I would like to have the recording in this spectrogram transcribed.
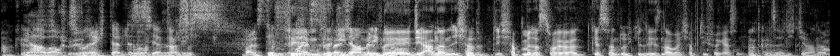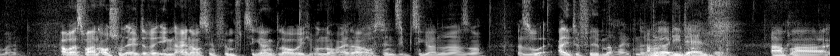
Okay, Ja, das aber ist auch crazy. zu Recht, das ist ja wirklich. ist. Weißt Der du, Film weißt du, für die Dame, die- Nee, die anderen, ich, hatte, ich habe mir das zwar gestern durchgelesen, aber ich habe die vergessen. tatsächlich, die anderen beiden. Aber es waren auch schon ältere. Irgendeiner aus den 50ern, glaube ich, und noch einer aus den 70ern oder so. Also so alte Filme halt, ne? Dirty Dancing. Aber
